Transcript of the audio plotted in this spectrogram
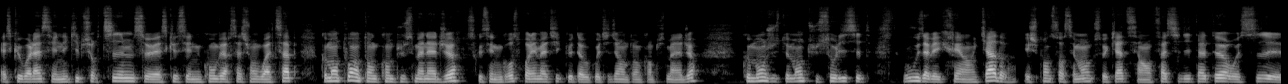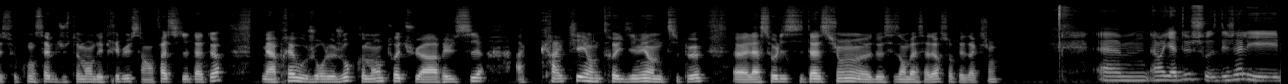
est-ce que voilà, c'est une équipe sur Teams, est-ce que c'est une conversation WhatsApp? Comment toi en tant que campus manager, parce que c'est une grosse problématique que tu as au quotidien en tant que campus manager, comment justement tu sollicites? Vous vous avez créé un cadre et je pense forcément que ce cadre c'est un facilitateur aussi et ce concept justement des tribus, c'est un facilitateur, mais après au jour le jour, comment toi tu as réussi à craquer entre guillemets un petit peu la sollicitation de ces ambassadeurs sur tes actions? Euh, Alors, il y a deux choses. Déjà, les,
